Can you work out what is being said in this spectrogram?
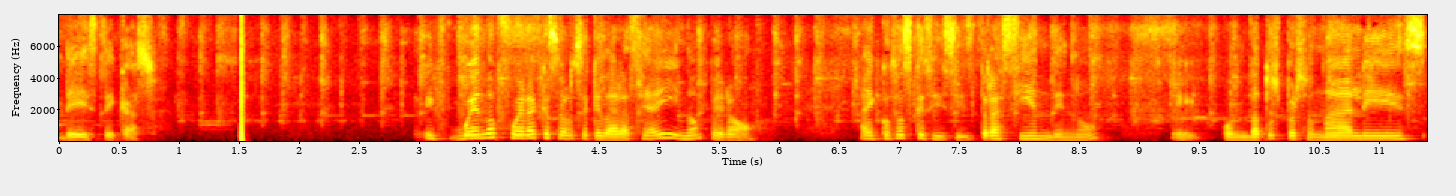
de este caso. Y bueno, fuera que solo se quedara así ahí, ¿no? Pero hay cosas que sí, sí trascienden, ¿no? Eh, con datos personales,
